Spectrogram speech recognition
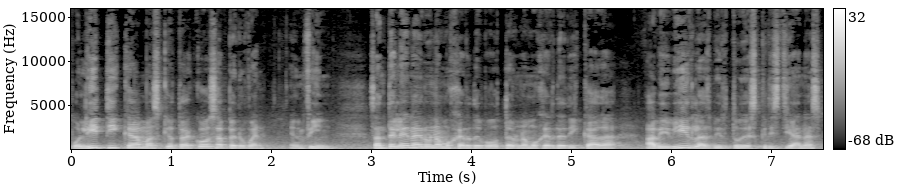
política más que otra cosa, pero bueno, en fin. Santa Elena era una mujer devota, una mujer dedicada a vivir las virtudes cristianas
